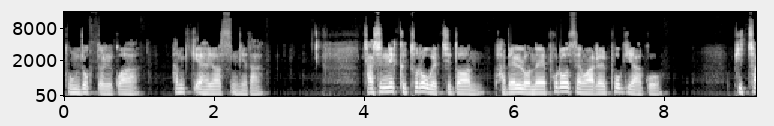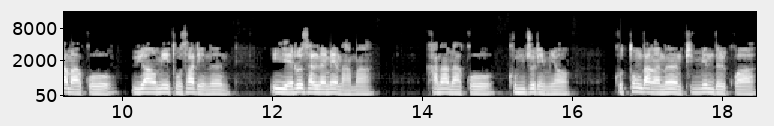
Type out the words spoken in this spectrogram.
동족들과 함께하였습니다. 자신이 그토록 외치던 바벨론의 포로 생활을 포기하고 비참하고 위험이 도사리는 이 예루살렘에 남아 가난하고 굶주리며 고통당하는 빈민들과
